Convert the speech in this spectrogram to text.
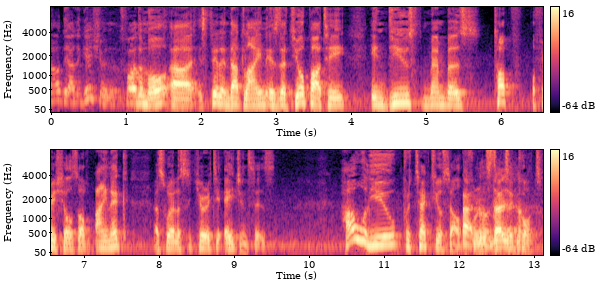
Now, the allegation, furthermore, uh, still in that line, is that your party induced members, top officials of INEC, as well as security agencies. How will you protect yourself, uh, for no, instance, in court?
